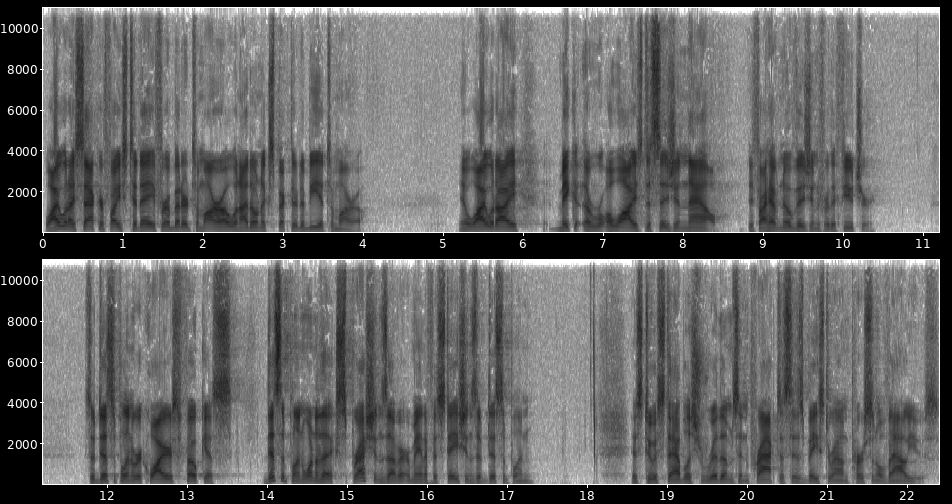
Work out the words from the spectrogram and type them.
Why would I sacrifice today for a better tomorrow when I don't expect there to be a tomorrow? You know, why would I make a, a wise decision now if I have no vision for the future? So, discipline requires focus. Discipline, one of the expressions of it or manifestations of discipline, is to establish rhythms and practices based around personal values.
